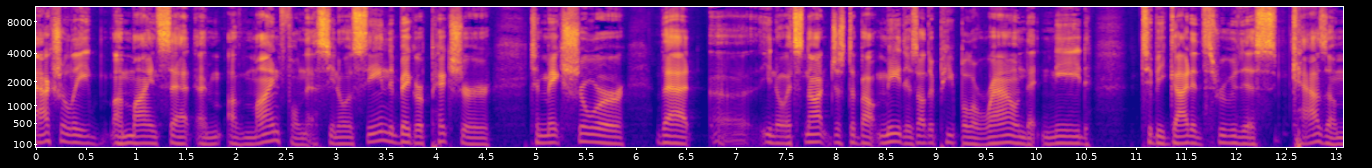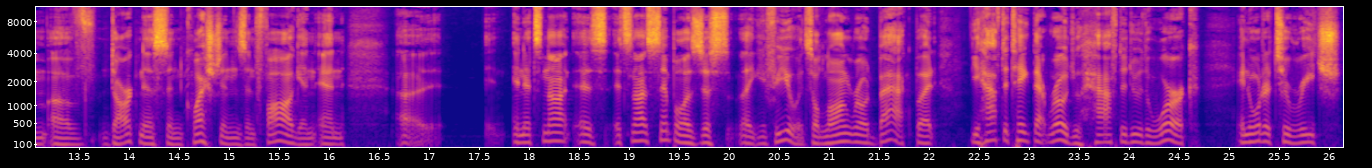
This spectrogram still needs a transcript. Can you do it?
actually a mindset of mindfulness, you know, seeing the bigger picture to make sure that, uh, you know, it's not just about me. There's other people around that need to be guided through this chasm of darkness and questions and fog and, and, uh, and it's not as it's not simple as just like for you it's a long road back but you have to take that road you have to do the work in order to reach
